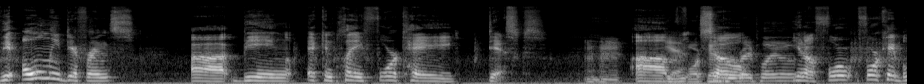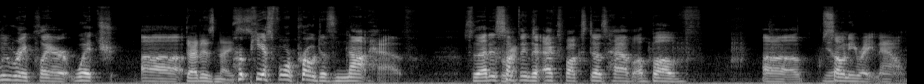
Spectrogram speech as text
The only difference uh, being it can play 4K discs. Mm-hmm. Um, Yeah. 4K so Blu-ray player. you know, 4 4K Blu-ray player, which uh, that is nice. PS4 Pro does not have. So that is Correct. something that Xbox does have above uh, Sony right now.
